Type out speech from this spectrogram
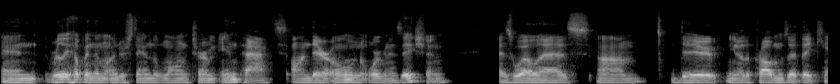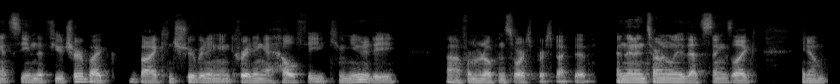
and really helping them understand the long-term impact on their own organization, as well as um, the you know the problems that they can't see in the future by by contributing and creating a healthy community uh, from an open source perspective. And then internally, that's things like you know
